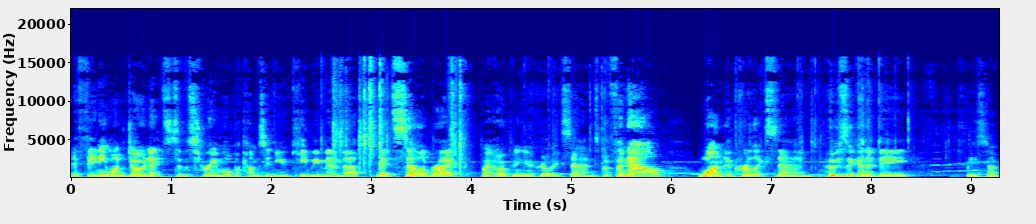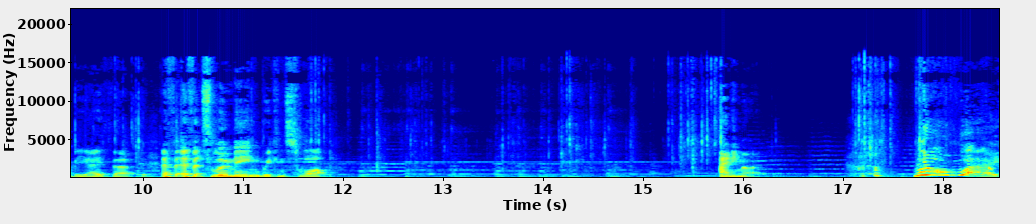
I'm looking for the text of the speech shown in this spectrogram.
If anyone donates to the stream or becomes a new Kiwi member, let's celebrate by opening acrylic stands. But for now, one acrylic stand. Who's it going to be? Please don't be Aether. If, if it's Lumine, we can swap. No way!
